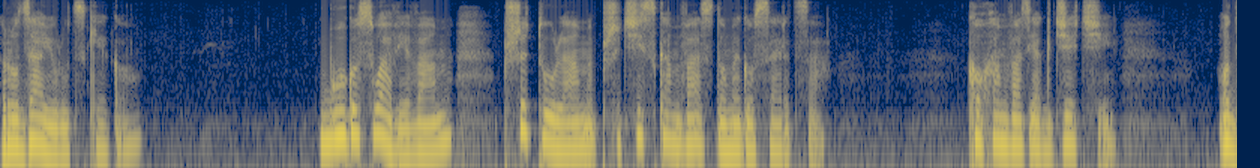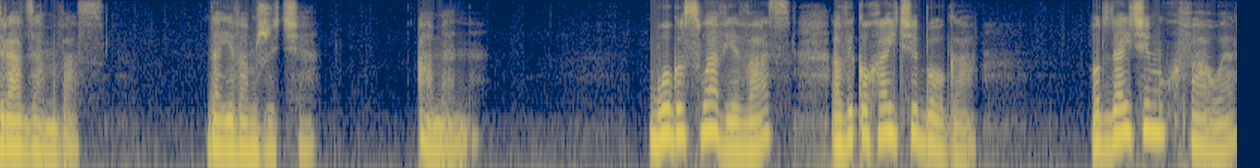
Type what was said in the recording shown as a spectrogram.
rodzaju ludzkiego. Błogosławię Wam, przytulam, przyciskam Was do mego serca. Kocham Was jak dzieci, odradzam Was, daję Wam życie. Amen. Błogosławię was, a wy kochajcie Boga. Oddajcie Mu chwałę,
